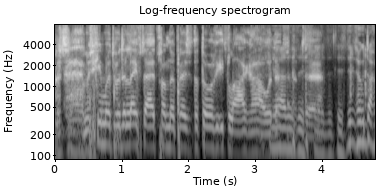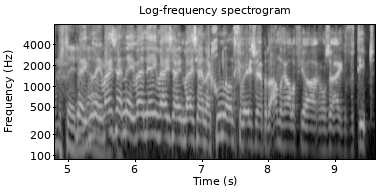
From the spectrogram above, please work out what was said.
Dus, eh, misschien moeten we de leeftijd van de presentatoren iets lager houden. Ja, Dat- dat is, dat, eh, eh, dat is, dit is ook dagbesteding. Nee, Ja. nee, wij zijn, nee, wij, nee wij, zijn, wij zijn naar Groenland geweest. We hebben er anderhalf jaar ons eigen verdiept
